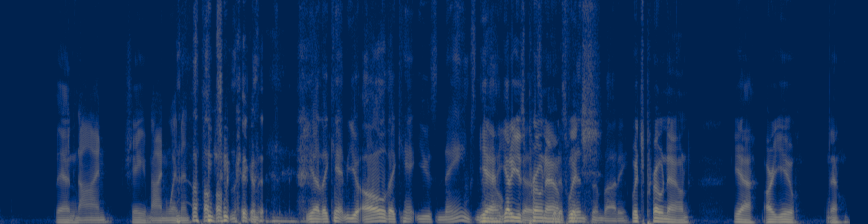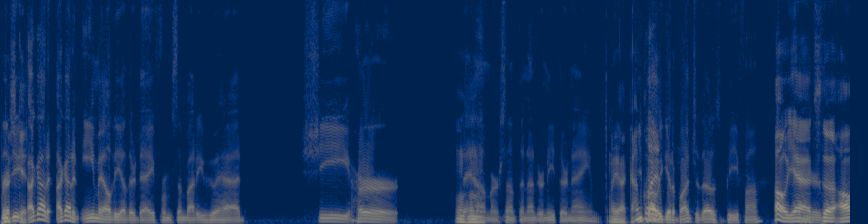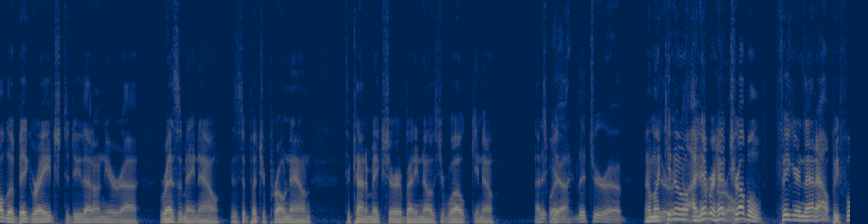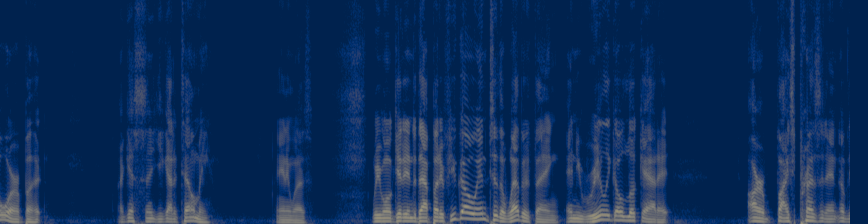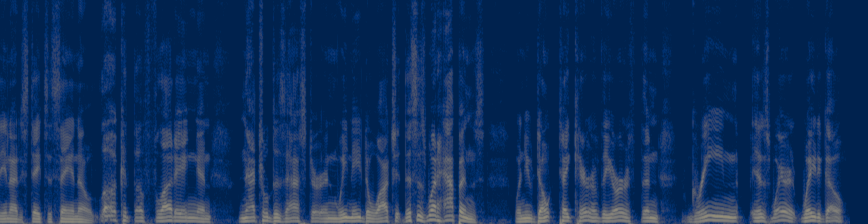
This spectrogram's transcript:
then Nine. She. Nine women. Oh, yeah, they can't. You, oh, they can't use names. Yeah, you gotta use because it could pronouns, which- somebody. Which pronoun? Yeah, are you? No, Did you- brisket. I got I got an email the other day from somebody who had she, her, Mhm. them, or something underneath their name. Yeah, I'm you glad. probably get a bunch of those beef, huh? oh yeah, it's the all the big rage to do that on your uh, resume now is to put your pronoun to kind of make sure everybody knows you're woke. You know, that's that, what. yeah, that you're a. I'm like, you know, I never had trouble figuring that out before, but I guess uh, you got to tell me. Anyways, we won't get into that. But if you go into the weather thing and you really go look at it, our vice president of the United States is saying, "No, look at the flooding and natural disaster, and we need to watch it. This is what happens." When you don't take care of the earth, then green is where way to go.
